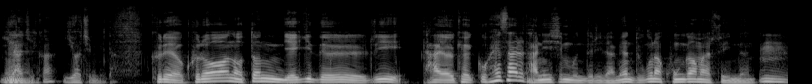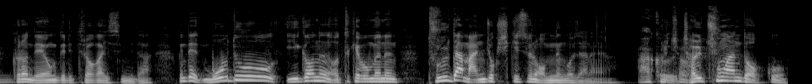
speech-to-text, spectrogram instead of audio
네. 이야기가 이어집니다. 그래요. 그런 어떤 얘기들이 다 얽혀 있고 회사를 다니신 분들이라면 누구나 공감할 수 있는 음. 그런 내용들이 들어가 있습니다. 근데 모두 이거는 어떻게 보면은 둘 다 만족시킬 수는 없는 거잖아요. 아 그렇죠. 그 절충안도 없고.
